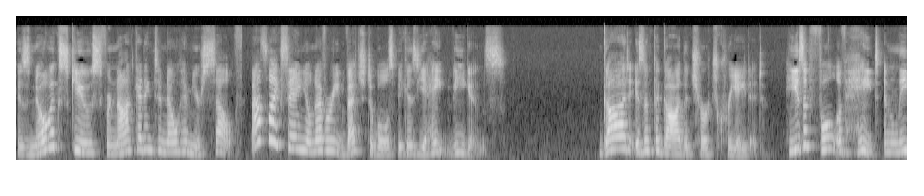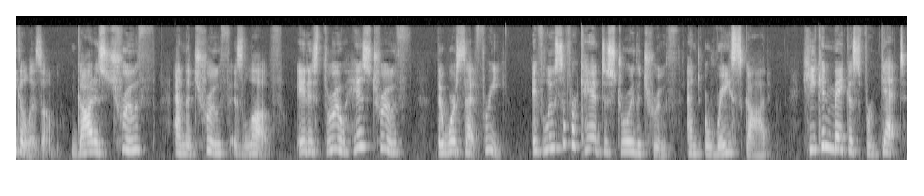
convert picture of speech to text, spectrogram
is no excuse for not getting to know him yourself. That's like saying you'll never eat vegetables because you hate vegans. God isn't the God the church created. He isn't full of hate and legalism. God is truth, and the truth is love. It is through His truth that we're set free. If Lucifer can't destroy the truth and erase God, he can make us forget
